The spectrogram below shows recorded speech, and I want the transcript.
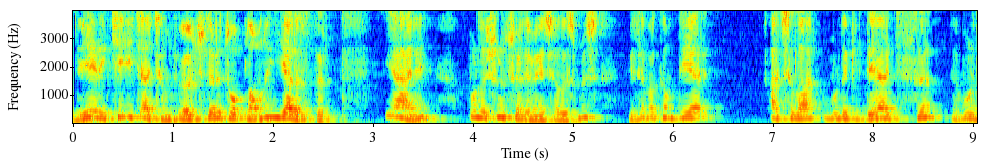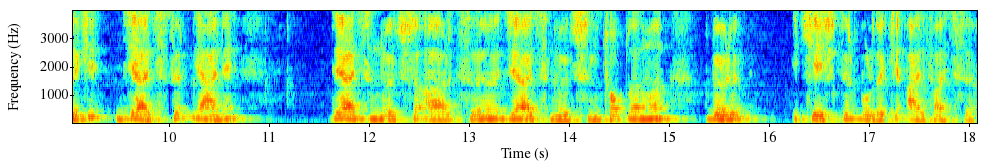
diğer iki iç açının ölçüleri toplamının yarısıdır. Yani burada şunu söylemeye çalışmış. Bize bakın diğer açılar buradaki D açısı ve buradaki C açısıdır. Yani D açısının ölçüsü artı C açısının ölçüsünün toplamı bölü 2 eşittir buradaki alfa açısı.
